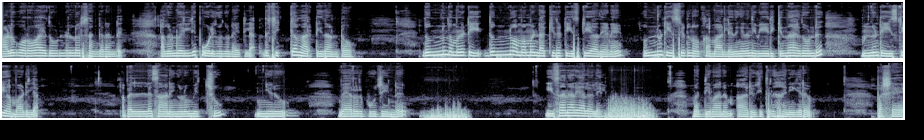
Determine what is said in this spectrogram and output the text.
ആൾ കുറവായതുകൊണ്ടുള്ളൊരു സങ്കടമുണ്ട്. അതുകൊണ്ട് വലിയ പോളിങ്ങൊന്നും ഉണ്ടായിട്ടില്ല. ഇത് ചിക്കൻ വരട്ടിയതാണ് കേട്ടോ ഇതൊന്നും നമ്മൾ ടീ ഇതൊന്നും അമ്മമ്മ ഉണ്ടാക്കിയത് ടേസ്റ്റ് ചെയ്യാതെയാണേ. ഒന്നും ടേസ്റ്റ് ചെയ്ത് നോക്കാൻ പാടില്ല. ഇതിങ്ങനെ നിവേദിക്കുന്നതായതുകൊണ്ട് ഒന്നും ടേസ്റ്റ് ചെയ്യാൻ പാടില്ല. അപ്പോൾ എല്ലാ സാധനങ്ങളും വെച്ചു. ഇനിയൊരു വേറൊരു പൂജയുണ്ട്. ഈ സാധനം അറിയാലോ അല്ലേ? മദ്യപാനം ആരോഗ്യത്തിന് ഹാനികരം. പക്ഷേ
